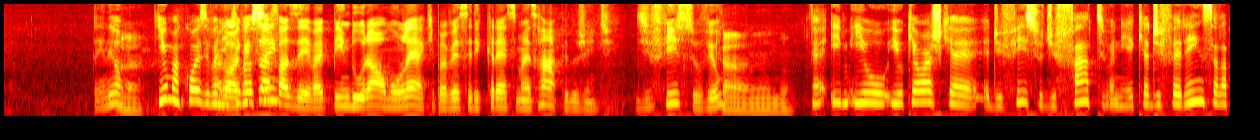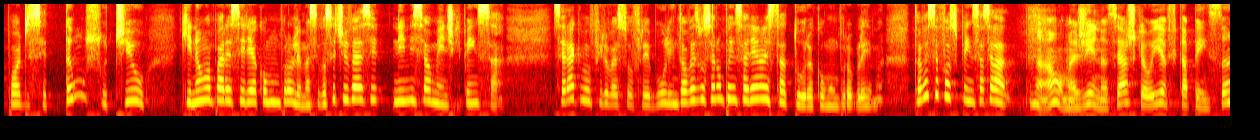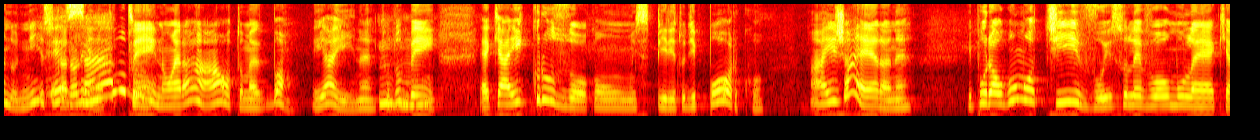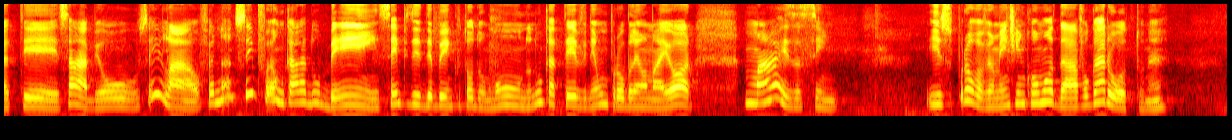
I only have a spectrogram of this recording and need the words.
Entendeu? É. E uma coisa, Ivani, Agora, o que que, que você. você vai fazer? Vai pendurar o moleque para ver se ele cresce mais rápido, gente? Difícil, viu? Caramba. É, e, e o, e o que eu acho que é, é difícil, de fato, Ivani, é que a diferença ela pode ser tão sutil que não apareceria como um problema. Se você tivesse inicialmente que pensar, será que meu filho vai sofrer bullying? Talvez você não pensaria na estatura como um problema. Talvez você fosse pensar, sei lá, Não, imagina, você acha que eu ia ficar pensando nisso, Exato. Carolina? Tudo bem, não era alto, mas bom, e aí, né? Tudo Uhum. bem. É que aí cruzou com um espírito de porco, aí já era, né? E por algum motivo isso levou o moleque a ter, sabe? Ou sei lá, o Fernando sempre foi um cara do bem, sempre se deu bem com todo mundo, nunca teve nenhum problema maior. Mas, assim, isso provavelmente incomodava o garoto, né?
